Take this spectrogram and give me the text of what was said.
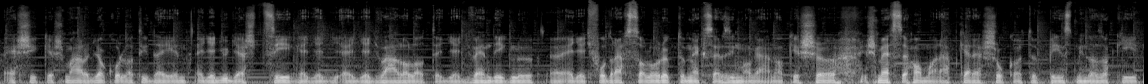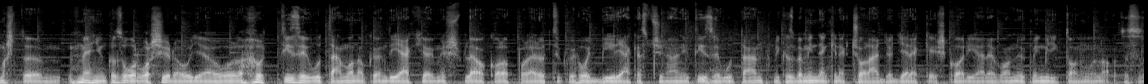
esik, és már a gyakorlat idején egy-egy ügyes cég, egy-egy, egy-egy vállalat, egy-egy vendéglő, egy-egy fodrásszalon rögtön megszerzi magának, és, és messze hamarabb keres sokkal több pénzt, mint az, aki most menjünk az orvosira, ugye, ahol, ahol tíz év után vannak olyan diákjaim, és le a kalappal előttük, hogy hogy bírják ezt csinálni tíz év után, miközben mindenkinek családja, gyereke és karriere van, ők még mindig tanulnak. Ez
